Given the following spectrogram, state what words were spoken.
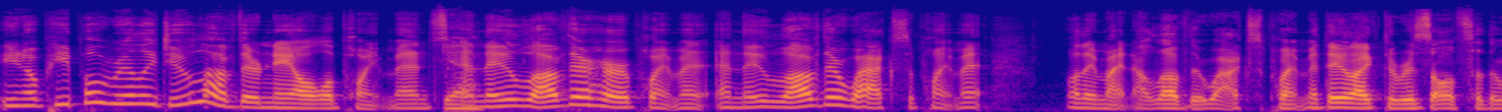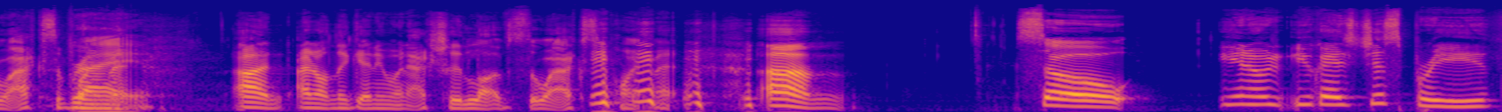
you know, people really do love their nail appointments Yeah. and they love their hair appointment and they love their wax appointment. Well, they might not love their wax appointment. They like the results of the wax appointment. Right. Uh, I don't think anyone actually loves the wax appointment. um, so, you know, you guys just breathe,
